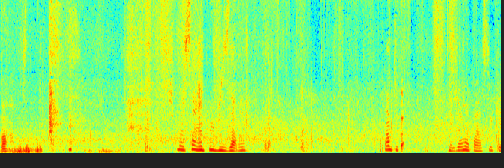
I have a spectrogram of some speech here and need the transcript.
Bon. Je un peu bizarre. En tout cas, les gens vont penser que.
